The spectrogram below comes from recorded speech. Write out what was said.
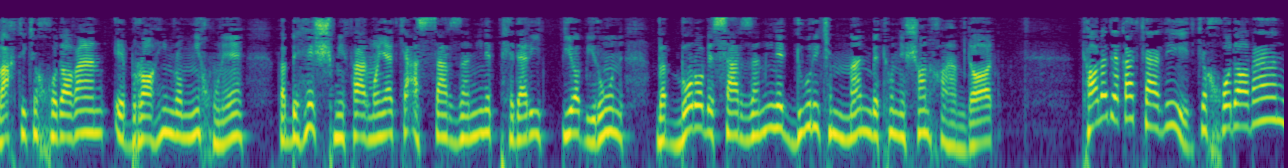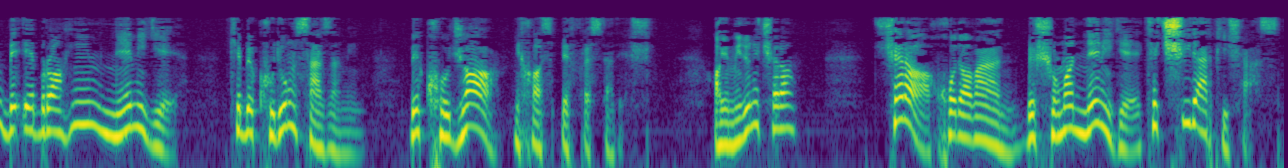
وقتی که خداوند ابراهیم رو می‌خونه و بهش میفرماید که از سرزمین پدریت بیا بیرون و برو به سرزمین دوری که من به تو نشان خواهم داد. تا حالا دقت کردید که خداوند به ابراهیم نمیگه که به کدوم سرزمین به کجا می‌خواست بفرستدش. آیا می‌دونید چرا؟ چرا خداوند به شما نمیگه که چی در پیش است؟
